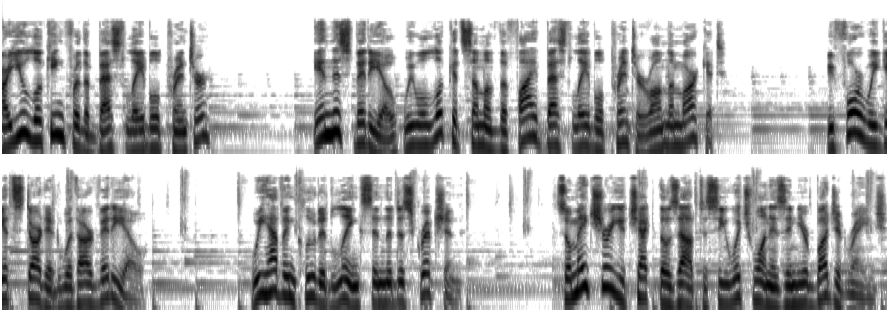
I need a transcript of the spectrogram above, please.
Are you looking for the best label printer? In this video we will look at some of the 5 best label printer on the market. Before we get started with our video, we have included links in the description. So make sure you check those out to see which one is in your budget range.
